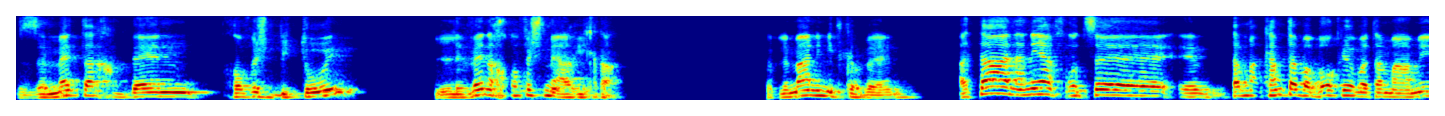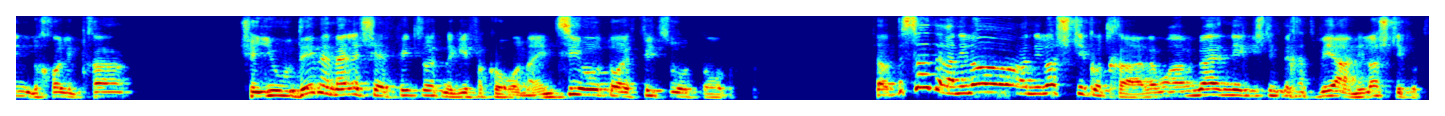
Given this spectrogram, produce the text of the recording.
זה מתח בין חופש ביטוי לבין החופש מעריכה. עכשיו, למה אני מתכוון? אתה נניח רוצה, אתה קמת בבוקר ואתה מאמין בכל לבך שיהודים הם אלה שהפיצו את נגיף הקורונה, המציאו אותו, הפיצו אותו. עכשיו, בסדר, אני לא, אני לא אשתיק אותך, אולי אני אגיש נגדך תביעה, אני לא אשתיק אותך.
